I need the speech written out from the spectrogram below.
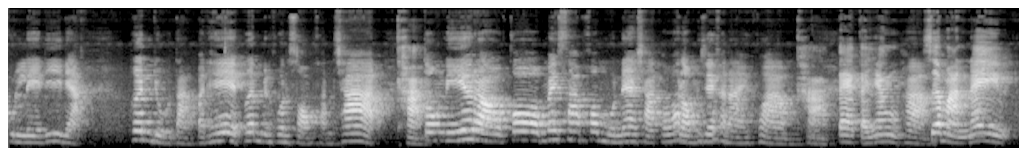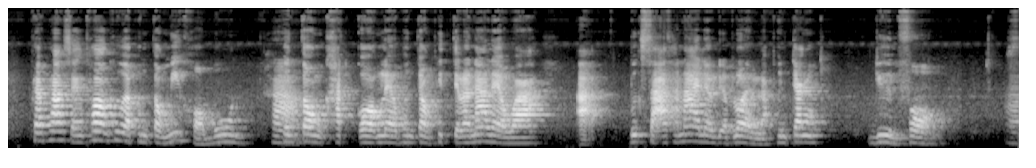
คุณเลดี้เนี่ยเพื่อนอยู่ต่างประเทศ เพื่อนเป็นคนสองสัญชาติค่ะตรงนี้เราก็ไม่ทราบข้อมูลแน่ชัดเพราะว่าเราไม่ใช่ทนายความค่ะ แต่ก็ยังค่ะเสื้อมันในแพร่พราวแสงทองคือว่าเพิ่นต้องมีข้อมูลค่ะเพิ่นต้องคัดกรองแล้วเพิ่นต้องพิจารณาแล้วว่าอะปรึกษาทนายแล้วเรียบร้อยแล้วล่ะเพิ่นจังยื่นฟ้องอ่า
